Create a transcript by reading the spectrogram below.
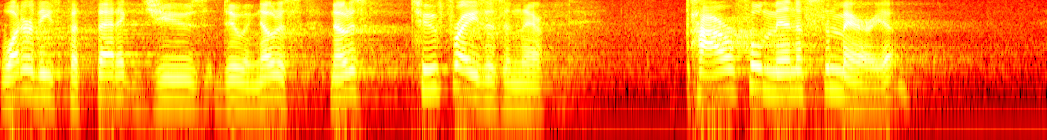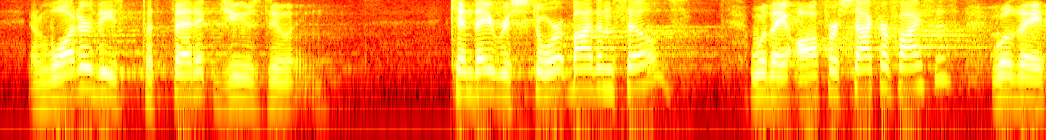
What are these pathetic Jews doing? Notice, notice two phrases in there powerful men of Samaria. And what are these pathetic Jews doing? Can they restore it by themselves? Will they offer sacrifices? Will they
